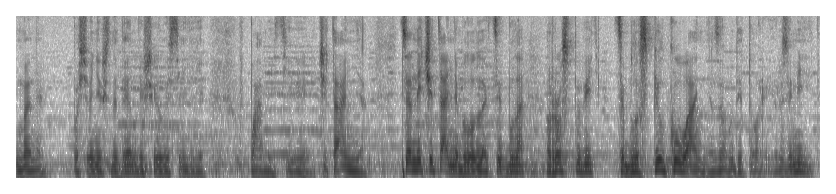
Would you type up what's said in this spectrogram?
в мене по сьогоднішній день лишилося її в пам'яті читання. Це не читання було лекції, це була розповідь, це було спілкування з аудиторією, розумієте?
